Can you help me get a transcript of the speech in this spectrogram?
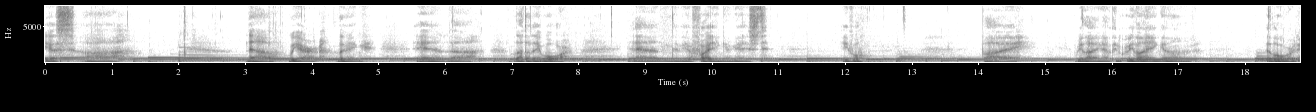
Yes, uh, now we are living in uh, Latter day War and we are fighting against evil by relying, relying on the Lord.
